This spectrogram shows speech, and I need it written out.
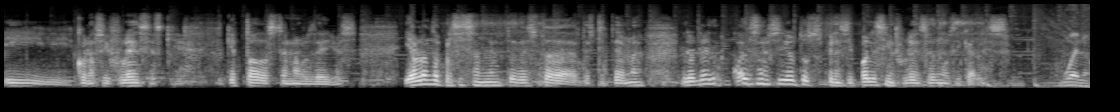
y con las influencias que, que todos tenemos de ellos. Y hablando precisamente de, esta, de este tema, Leonel, ¿cuáles han sido tus principales influencias musicales? Bueno,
